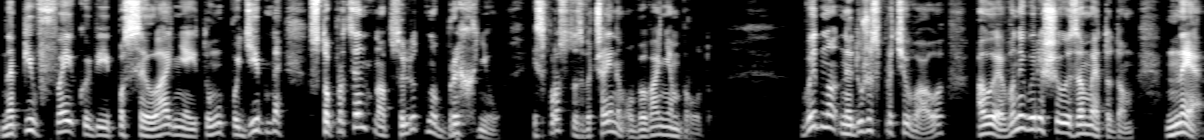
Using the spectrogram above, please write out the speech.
напівфейкові посилання і тому подібне, стопроцентно абсолютно брехню із просто звичайним обиванням бруду. Видно, не дуже спрацювало, але вони вирішили за методом не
